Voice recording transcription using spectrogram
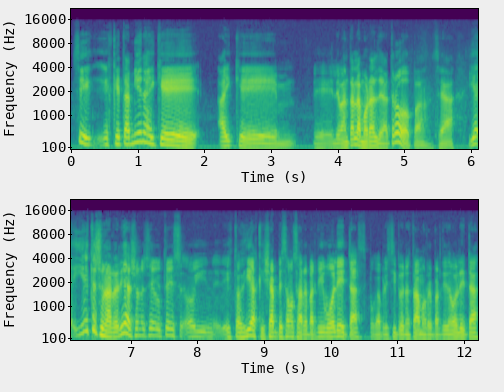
Sí, es que también hay que hay que mm, eh, levantar la moral de la tropa, o sea, y, y esto es una realidad. Yo no sé ustedes hoy estos días que ya empezamos a repartir boletas, porque al principio no estábamos repartiendo boletas,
